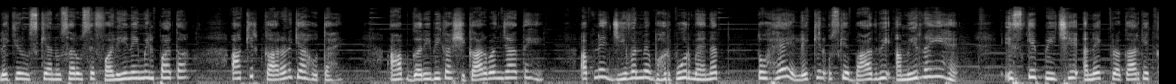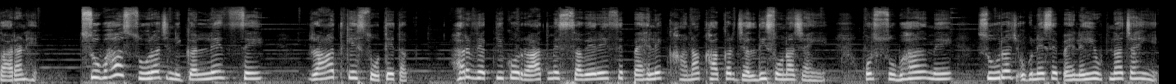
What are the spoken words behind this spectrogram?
लेकिन उसके अनुसार उसे फल ही नहीं मिल पाता। आखिर कारण क्या होता है? आप गरीबी का शिकार बन जाते हैं। अपने जीवन में भरपूर मेहनत तो है, लेकिन उसके बाद भी अमीर नहीं है। इसके पीछे अनेक प्रकार के कारण हैं। सुबह सूरज निकलने से रात के सोते तक हर व्यक्ति को रात में सवेरे से पहले खाना खाकर जल्दी सोना चाहिए और सुबह में सूरज उगने से पहले ही उठना चाहिए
